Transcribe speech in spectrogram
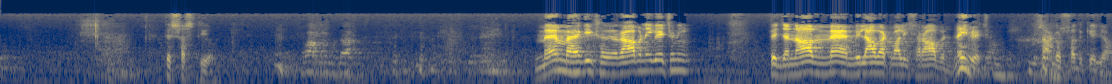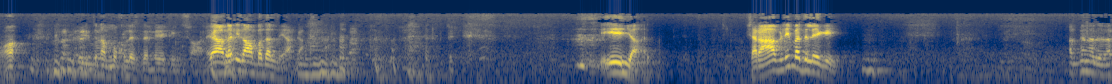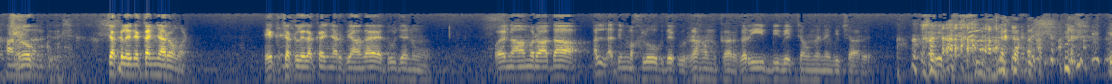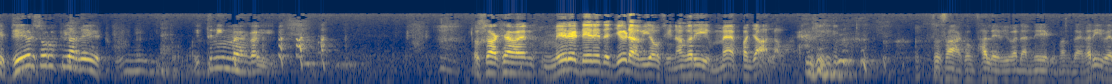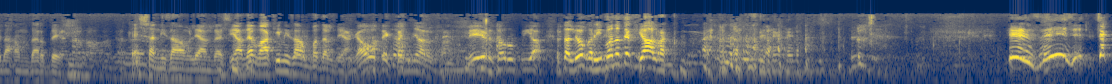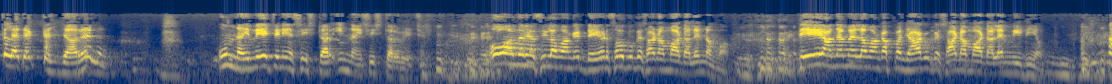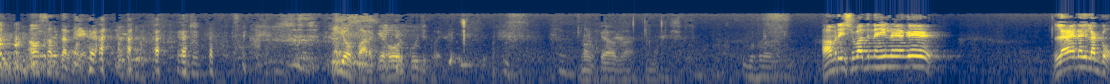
تے سستی ہو۔ میں مہنگی شراب نہیں بیچنی تے جناب میں ملاوٹ والی شراب نہیں بیچوں ساڈو صدقے جاواں۔ اتنا مخلص تے نیک انسان ہے۔ آدھا نظام بدل دیا گا یہ یار شراب نہیں بدلے گی۔ چکلے دے کنجر ہون۔ ایک چکلے دا کنجر پیاندا ہے دوجے نو اوے نام رادا اللہ دی مخلوق دے کو رحم کر، غریب بھی وچ اوندے نے بیچارے۔ ڈیڑھ سو روپیہ ریٹ اتنی مہنگائی۔ اس آخیا میرے ڈیرے تے جیڑا بھی آؤ سی نا غریب، میں پنجا لوا تو کو بھلے بھی بڑا نیک بندہ غریب ہے دا ہمدرد ہے۔ کیسا نظام لیا سی آدھا واقعی نظام بدل دیا گا وہ تے کنجر ڈیڑھ سو روپیہ۔ تو لو غریبوں تے خیال رکھو۔ چکلے دے کنجر ان ویچنی سسٹر ان سسٹر ویچنی۔ وہ آدھے اسی لوا گے ڈیڑھ سو کیونکہ ساڈا ماڈل ہے نواں۔ تے آدھا میں لوا گا پنجا کیونکہ ساڈا ماڈل ہے میڈیم۔ اور ستر دے۔ یہ فرق ہے اور کچھ کوئی اور کیا بات ہم رشوت نہیں لیں گے۔ لے نہیں لگو۔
